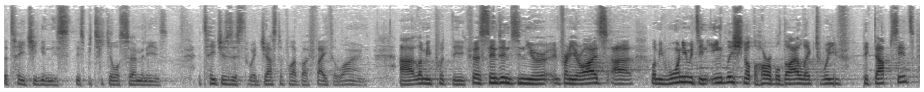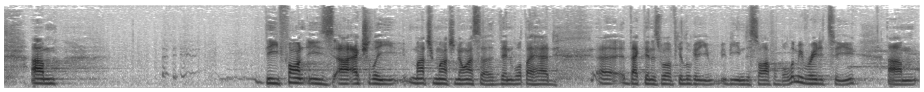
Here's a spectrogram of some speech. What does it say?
the teaching in this, this particular sermon is. It teaches us that we're justified by faith alone. Uh, let me put the first sentence in, your, in front of your eyes. Uh, let me warn you, it's in English, not the horrible dialect we've picked up since. Um, the font is uh, actually much, much nicer than what they had uh, back then as well. If you look at it, it'd be indecipherable. Let me read it to you. Um,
